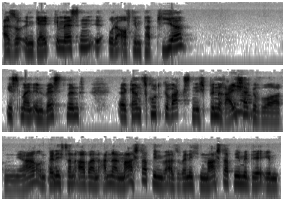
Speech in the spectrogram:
also in Geld gemessen äh, oder auf dem Papier ist mein Investment äh, ganz gut gewachsen. Ich bin reicher genau. geworden, ja. Und wenn ich dann aber einen anderen Maßstab nehme, also wenn ich einen Maßstab nehme, der eben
